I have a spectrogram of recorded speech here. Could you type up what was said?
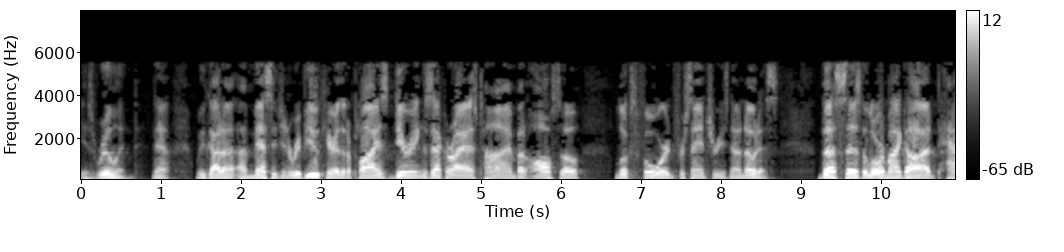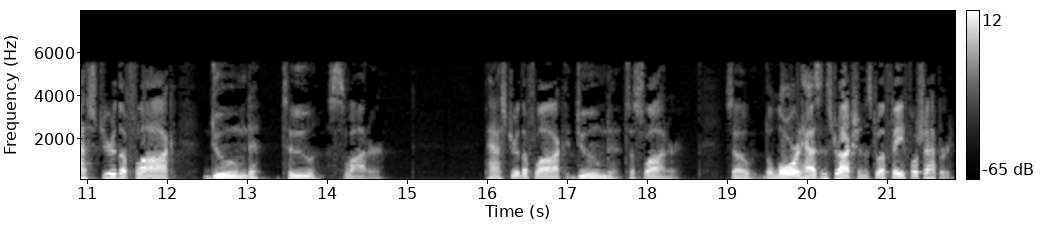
is ruined. Now, we've got a, a message and a rebuke here that applies during Zechariah's time, but also looks forward for centuries. Now notice, thus says the Lord my God, pasture the flock doomed to slaughter. Pasture the flock doomed to slaughter. So the Lord has instructions to a faithful shepherd.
